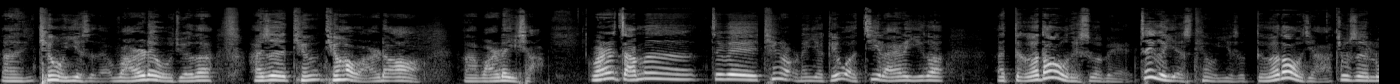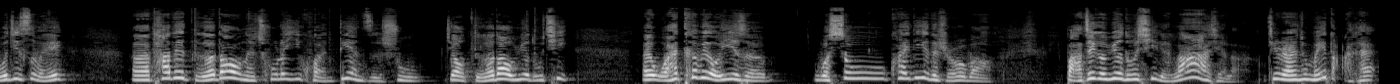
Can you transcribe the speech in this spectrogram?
嗯，挺有意思的，玩的我觉得还是挺挺好玩的啊啊，玩了一下。完了，咱们这位听友呢，也给我寄来了一个呃得到的设备，这个也是挺有意思。得到家就是逻辑思维。呃，他的得到呢出了一款电子书，叫得到阅读器。哎，我还特别有意思，我收快递的时候吧，把这个阅读器给落下了，竟然就没打开，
